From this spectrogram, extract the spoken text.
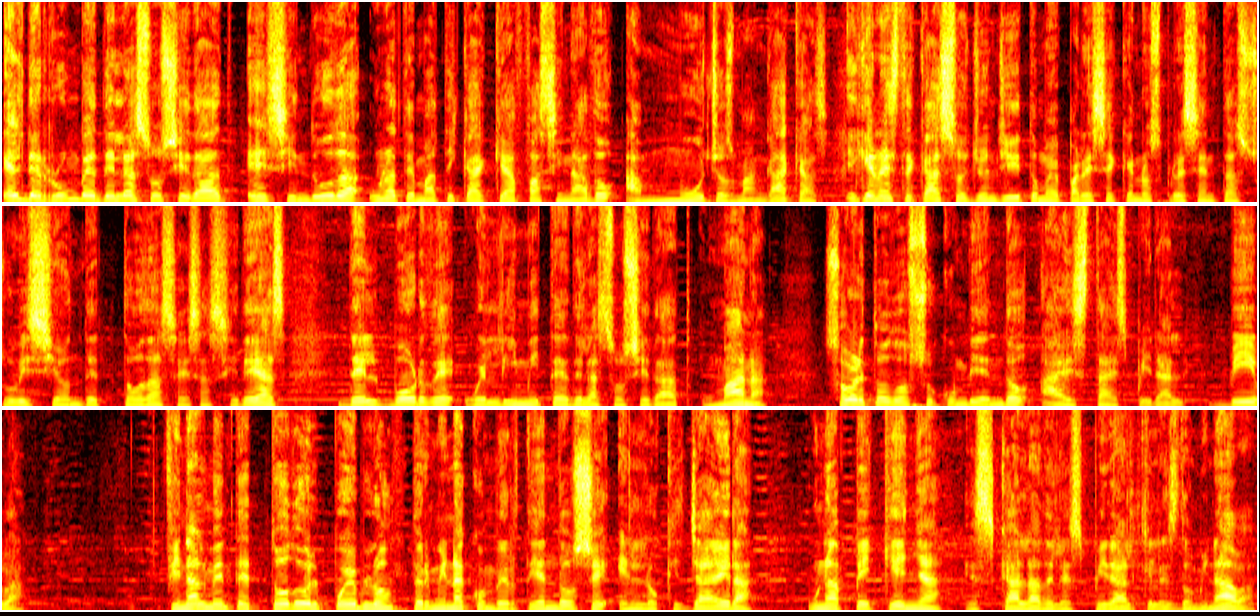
El derrumbe de la sociedad es sin duda una temática que ha fascinado a muchos mangakas y que en este caso Junji me parece que nos presenta su visión de todas esas ideas del borde o el límite de la sociedad humana, sobre todo sucumbiendo a esta espiral viva. Finalmente todo el pueblo termina convirtiéndose en lo que ya era, una pequeña escala de la espiral que les dominaba.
